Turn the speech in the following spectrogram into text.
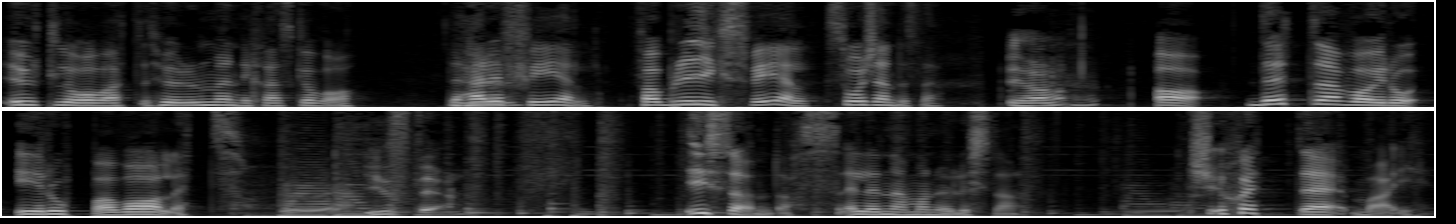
utlovat hur en människa ska vara. Det här är Nej. fel. Fabriksfel. Så kändes det. Ja, Ja, detta var ju då Europavalet just det. i söndags, eller när man nu lyssnar. 26 maj.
